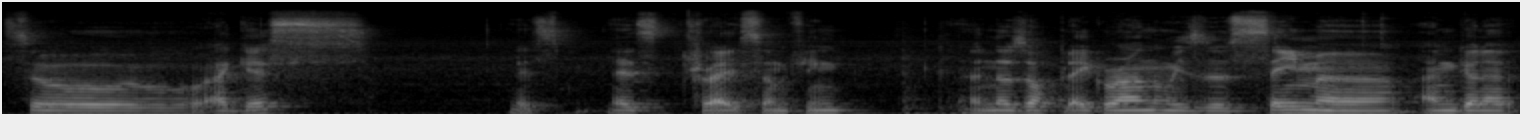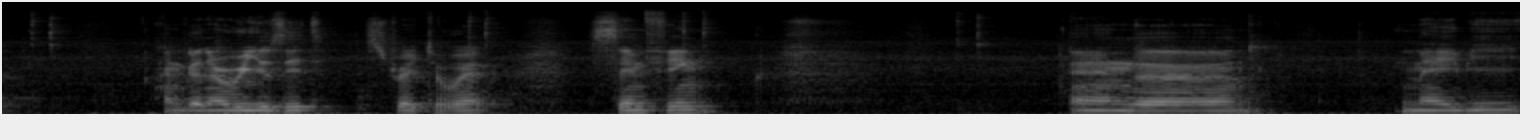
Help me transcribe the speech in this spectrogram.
So I guess let's let's try something another playground with the same. Uh, I'm gonna I'm gonna reuse it straight away. Same thing and uh, maybe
